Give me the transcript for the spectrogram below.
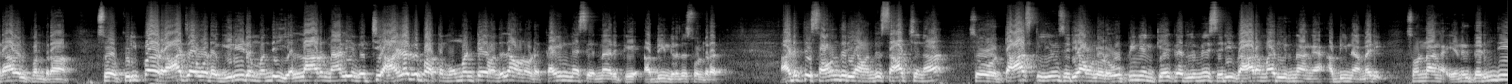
டிராவல் பண்றான். சோ குறிப்பா ராஜாவோட கிரீடம் வந்து எல்லாரும் மேலயும் வச்சு அழகு பார்த்த மூமெண்டே வந்து அவனோட கைண்ட்னஸ் என்ன இருக்கு அப்படின்றத சொல்றாரு. அடுத்து சௌந்தர்யா வந்து சாட்சினா சோ டாஸ்க்லயும் சரி அவங்களோட ஒப்பீனியன் கேட்கறதுலயுமே சரி வேற மாதிரி இருந்தாங்க அப்படின்ற மாதிரி சொன்னாங்க. எனக்கு தெரிஞ்சு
